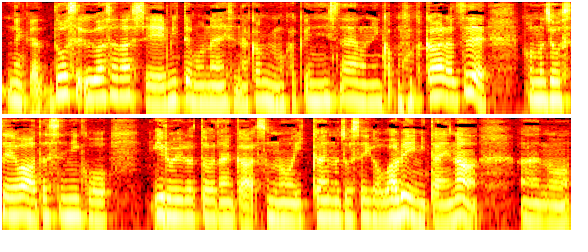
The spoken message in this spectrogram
なんかどうせ噂だし見てもないし中身も確認してないのにか もかかわらずこの女性は私にこういろいろとなんかその1階の女性が悪いみたいなあの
